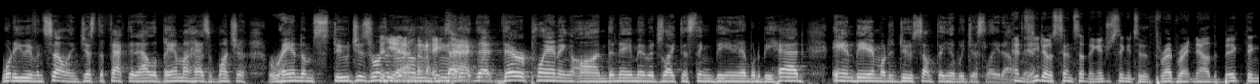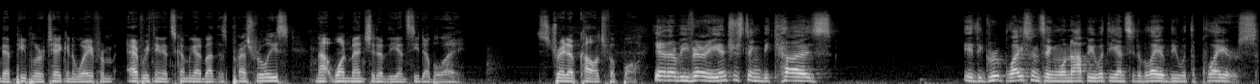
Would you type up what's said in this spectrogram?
what are you even selling? Just the fact that Alabama has a bunch of random stooges running Yeah, around. That- exactly. That, they're planning on the name, image, likeness thing being able to be had and being able to do something that we just laid out. And there. Zito sent something interesting into the thread right now. The big thing that people are taking away from everything that's coming out about this press release, not one mention of the NCAA. Straight up college football. Yeah, that'll be very interesting because the group licensing will not be with the NCAA, it'll be with the players,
